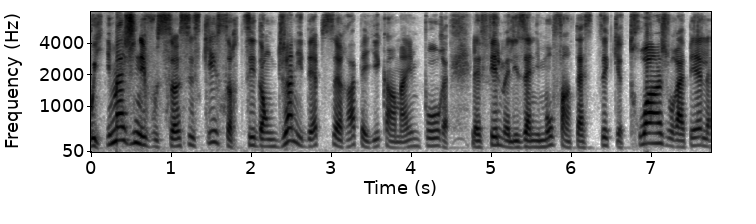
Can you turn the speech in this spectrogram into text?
oui, imaginez-vous ça, c'est ce qui est sorti. Donc, Johnny Depp sera payé quand même pour le film Les Animaux Fantastiques 3. Je vous rappelle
